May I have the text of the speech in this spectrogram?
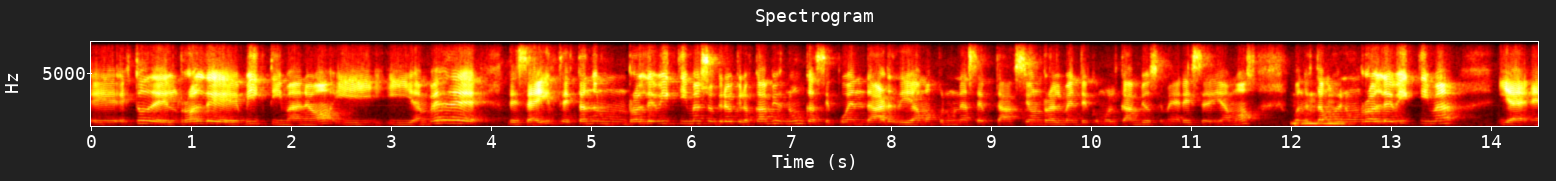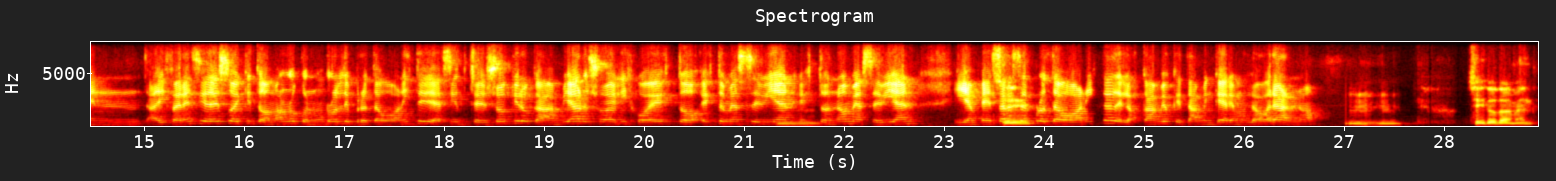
eh, esto del rol de víctima, ¿no? Y, en vez de, de, seguir estando en un rol de víctima, yo creo que los cambios nunca se pueden dar, digamos, con una aceptación realmente como el cambio se merece, digamos. Cuando estamos en un rol de víctima, y a, diferencia de eso hay que tomarlo con un rol de protagonista y decir, che, yo quiero cambiar, yo elijo esto, esto me hace bien, mm. esto no me hace bien y empezar a ser protagonista de los cambios que también queremos lograr, ¿no? Sí, totalmente.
